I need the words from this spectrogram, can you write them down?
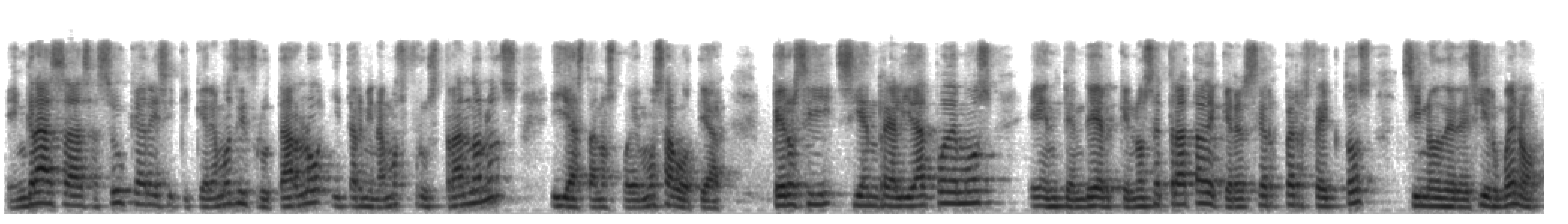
en grasas, azúcares y que queremos disfrutarlo y terminamos frustrándonos y hasta nos podemos sabotear. Pero si, si en realidad podemos entender que no se trata de querer ser perfectos, sino de decir, bueno,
